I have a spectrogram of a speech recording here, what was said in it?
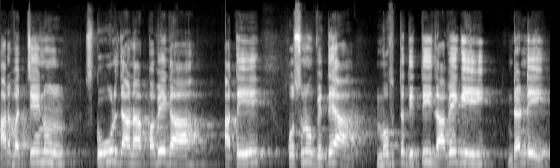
ਹਰ ਬੱਚੇ ਨੂੰ ਸਕੂਲ ਜਾਣਾ ਪਵੇਗਾ ਅਤੇ ਉਸ ਨੂੰ ਵਿੱਦਿਆ ਮੁਫਤ ਦਿੱਤੀ ਜਾਵੇਗੀ। ਡੰਡੀ,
